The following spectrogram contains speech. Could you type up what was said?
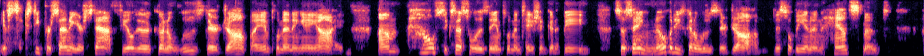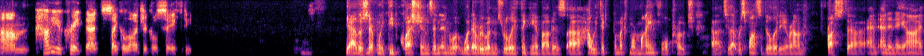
If 60% of your staff feel they're going to lose their job by implementing AI, um, how successful is the implementation going to be? So, saying nobody's going to lose their job, this will be an enhancement. Um, how do you create that psychological safety? Yeah, there's definitely deep questions, and, and what, what everyone's really thinking about is uh, how we take a much more mindful approach uh, to that responsibility around trust uh, and, and in AI.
